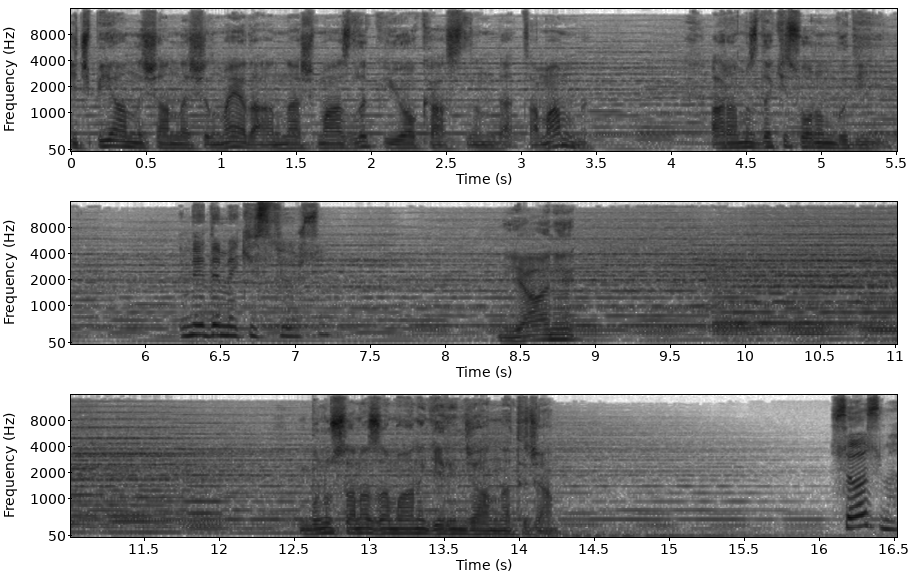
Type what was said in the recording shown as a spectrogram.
hiçbir yanlış anlaşılma ya da anlaşmazlık yok aslında, tamam mı? Aramızdaki sorun bu değil. Ne demek istiyorsun? Yani... Bunu sana zamanı gelince anlatacağım. Söz mü?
